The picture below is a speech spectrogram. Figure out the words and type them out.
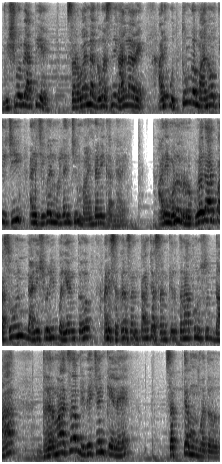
विश्वव्यापी आहे. सर्वांना गवसणी घालणार आहे आणि उत्तुंग मानवतेची आणि जीवन मूल्यांची मांडणी करणार आहे. आणि म्हणून ऋग्वेदापासून ज्ञानेश्वरी पर्यंत आणि सकल संतांच्या संकीर्तनातून सुद्धा धर्माचं विवेचन केलंय. सत्यम वद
